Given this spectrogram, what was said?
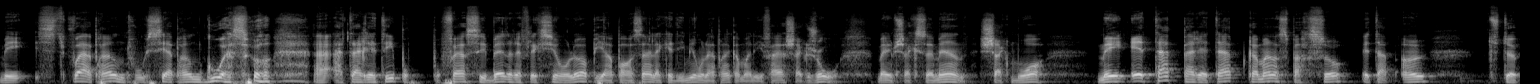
Mais si tu pouvais apprendre, toi aussi, à prendre goût à ça, à, t'arrêter pour, faire ces belles réflexions-là, puis en passant à l'académie, on apprend comment les faire chaque jour, même chaque semaine, chaque mois. Mais étape par étape, commence par ça. Étape 1, tu te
